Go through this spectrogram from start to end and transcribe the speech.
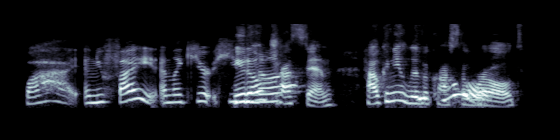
why? And you fight and like you're he's you don't not- trust him. How can you live across the world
